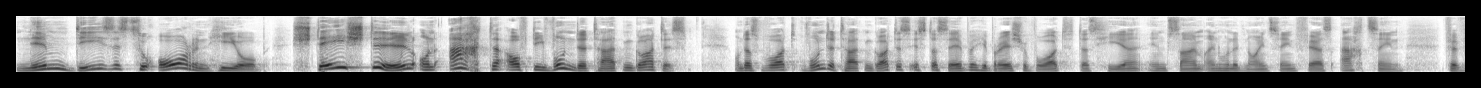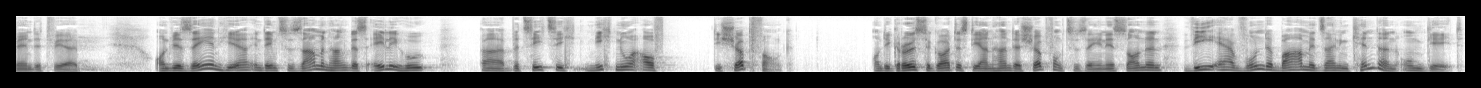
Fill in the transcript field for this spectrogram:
nimm dieses zu Ohren, Hiob, steh still und achte auf die Wundetaten Gottes. Und das Wort Wundetaten Gottes ist dasselbe hebräische Wort, das hier im Psalm 119, Vers 18 verwendet wird. Und wir sehen hier in dem Zusammenhang, dass Elihu äh, bezieht sich nicht nur auf die Schöpfung und die Größe Gottes, die anhand der Schöpfung zu sehen ist, sondern wie er wunderbar mit seinen Kindern umgeht,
